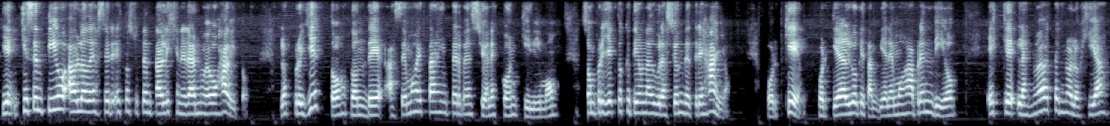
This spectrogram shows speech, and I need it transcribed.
¿Y en qué sentido hablo de hacer esto sustentable y generar nuevos hábitos? Los proyectos donde hacemos estas intervenciones con Quilimo son proyectos que tienen una duración de tres años. ¿Por qué? Porque algo que también hemos aprendido es que las nuevas tecnologías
